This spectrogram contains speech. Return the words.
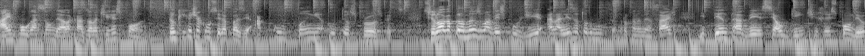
a empolgação dela caso ela te responda. Então o que eu te aconselho a fazer? Acompanha os teus prospects. Se loga pelo menos uma vez por dia, analisa todo mundo que está trocando mensagem e tenta ver se alguém te respondeu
